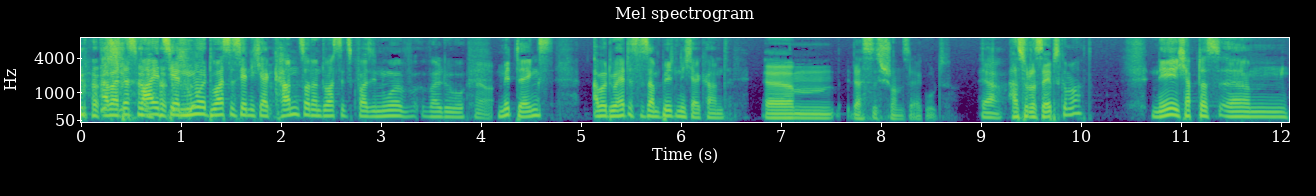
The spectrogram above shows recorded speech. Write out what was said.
aber das war jetzt ja nur, du hast es ja nicht erkannt, sondern du hast jetzt quasi nur, weil du ja. mitdenkst, aber du hättest es am Bild nicht erkannt. Ähm, das ist schon sehr gut. Ja. Hast du das selbst gemacht? Nee, ich habe das, ähm,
